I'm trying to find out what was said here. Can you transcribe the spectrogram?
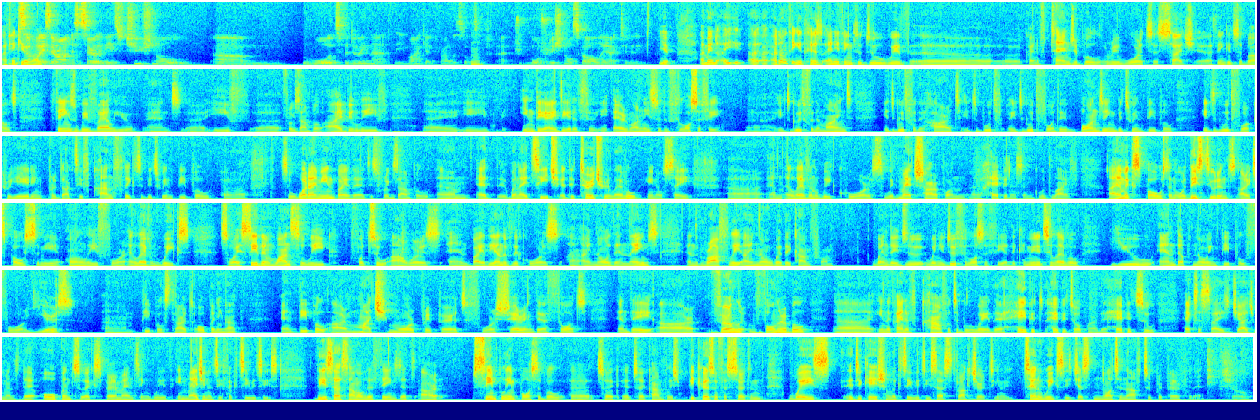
I think in some right. ways there aren't necessarily the institutional um, rewards for doing that that you might get for other sorts mm. of uh, more traditional scholarly activity? Yep. I mean, I, I, I, don't think it has anything to do with uh, uh, kind of tangible rewards as such. I think it's about things we value. And uh, if, uh, for example, I believe uh, in the idea that everyone needs to do philosophy, it's good for the mind, it's good for the heart, it's good, it's good for the bonding between people it's good for creating productive conflicts between people. Uh, so what I mean by that is, for example, um, at, when I teach at the tertiary level, you know, say uh, an 11-week course with Matt Sharpe on uh, happiness and good life, I am exposed, and or these students are exposed to me only for 11 weeks. So I see them once a week for two hours, and by the end of the course, uh, I know their names and roughly I know where they come from. When they do, when you do philosophy at the community level, you end up knowing people for years. Um, people start opening up, and people are much more prepared for sharing their thoughts, and they are vulner- vulnerable uh, in a kind of comfortable way. They're happy to, happy to open. They're happy to exercise judgment. They're open to experimenting with imaginative activities. These are some of the things that are simply impossible uh, to, uh, to accomplish because of a certain ways educational activities are structured. You know, 10 weeks is just not enough to prepare for that. Sure.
